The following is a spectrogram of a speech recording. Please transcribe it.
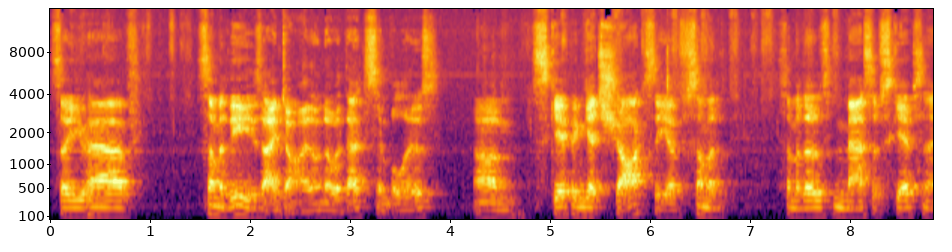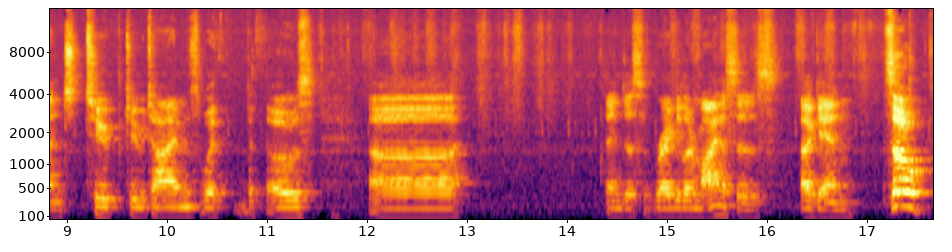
so you have some of these. I don't I don't know what that symbol is. Um, skip and get shocked. So you have some of some of those massive skips, and then two two times with with those. Uh, than just regular minuses again. So,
